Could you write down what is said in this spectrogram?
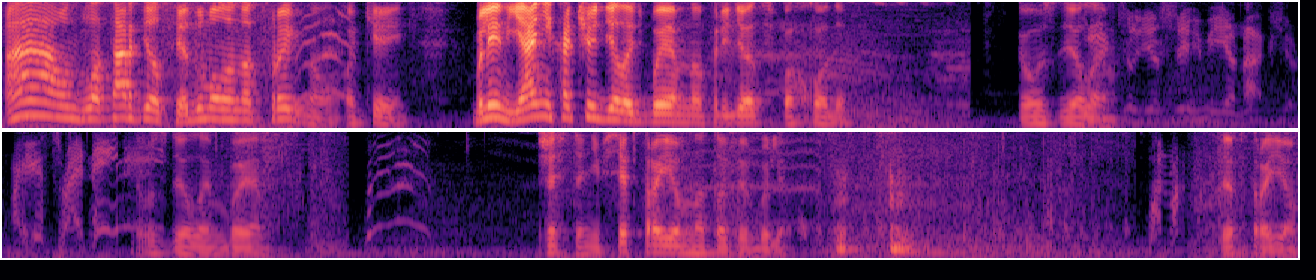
А, он делся. Я думал, он отпрыгнул. Окей. Блин, я не хочу делать БМ, но придется, походу. Его сделаем. Его сделаем БМ. Жесть, они все втроем на топе были. Все втроем.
